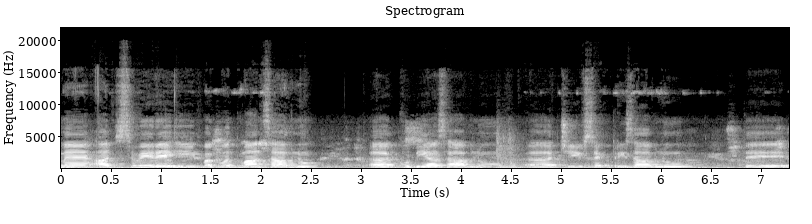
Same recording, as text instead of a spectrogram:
ਮੈਂ ਅੱਜ ਸਵੇਰੇ ਹੀ ਭਗਵੰਤ ਮਾਨ ਸਾਹਿਬ ਨੂੰ ਖੁੱਡੀਆਂ ਸਾਹਿਬ ਨੂੰ ਚੀਫ ਸੈਕਟਰੀ ਸਾਹਿਬ ਨੂੰ ਤੇ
